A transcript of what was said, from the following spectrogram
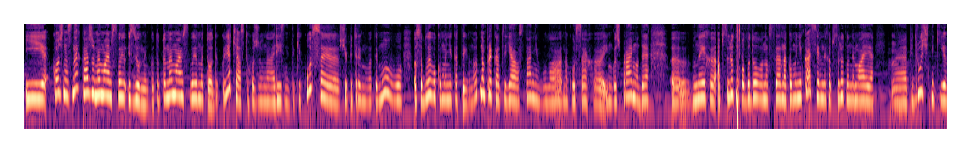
І кожна з них каже, ми маємо свою ізюмінку, тобто ми маємо свою методику. Я часто ходжу на різні такі курси, щоб підтримувати мову, особливо комунікативно. От, наприклад, я останні була на курсах е, English Prime, де е, в них абсолютно побудовано все на комунікації, в них абсолютно немає е, підручників,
